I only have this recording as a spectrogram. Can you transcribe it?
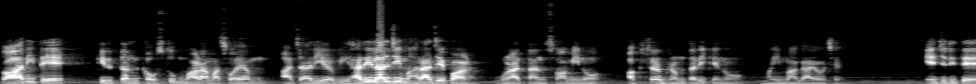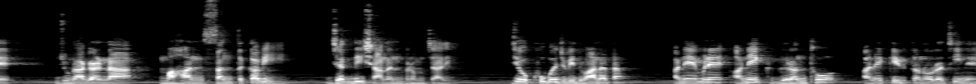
તો આ રીતે કીર્તન કૌસ્તુભ માળામાં સ્વયં આચાર્ય વિહારીલાલજી મહારાજે પણ ગુણાતાન સ્વામીનો અક્ષરભ્રમ તરીકેનો મહિમા ગાયો છે. એ જ રીતે જૂનાગઢના મહાન સંત કવિ જગદીશાનંદ બ્રહ્મચારી, જેઓ ખૂબ જ વિદ્વાન હતા અને એમણે અનેક ગ્રંથો અને કીર્તનો રચીને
